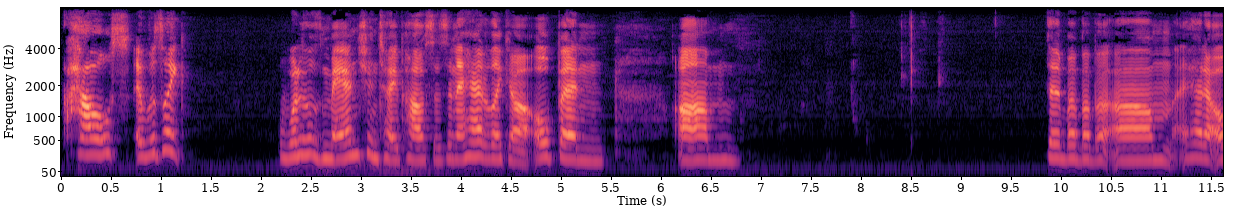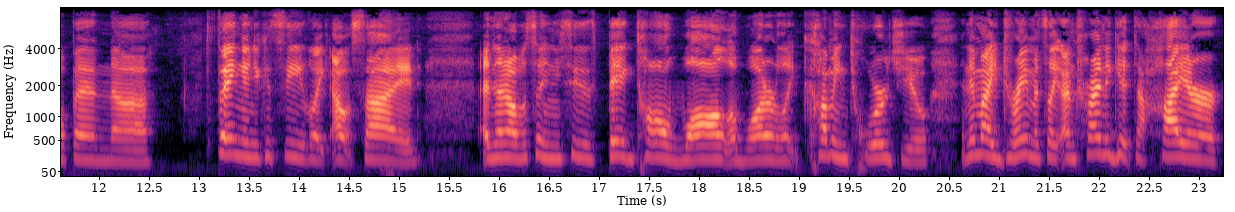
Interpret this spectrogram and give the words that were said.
house. It was like one of those mansion type houses and it had like a open um um it had an open uh thing and you could see like outside. And then all of a sudden you see this big tall wall of water like coming towards you. And in my dream it's like i'm trying to get to higher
